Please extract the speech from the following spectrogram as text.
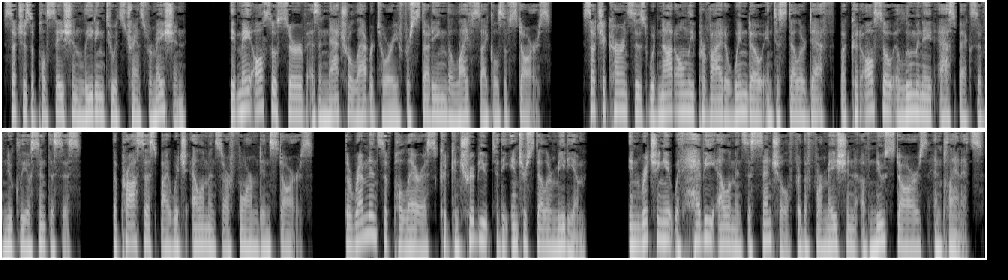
such as a pulsation leading to its transformation, It may also serve as a natural laboratory for studying the life cycles of stars. Such occurrences would not only provide a window into stellar death, but could also illuminate aspects of nucleosynthesis, the process by which elements are formed in stars. The remnants of Polaris could contribute to the interstellar medium, enriching it with heavy elements essential for the formation of new stars and planets.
